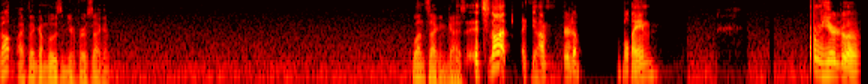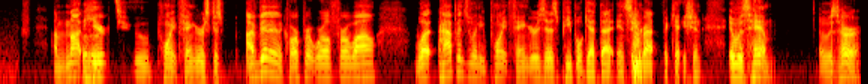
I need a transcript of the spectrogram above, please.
Oh, I think I'm losing you for a second. One second, guys. It's not. I'm here to blame. I'm here to. I'm not Uh-huh. here to point fingers because I've been in the corporate world for a while. What happens when you point fingers is people get that instant gratification. It was him. It was her.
